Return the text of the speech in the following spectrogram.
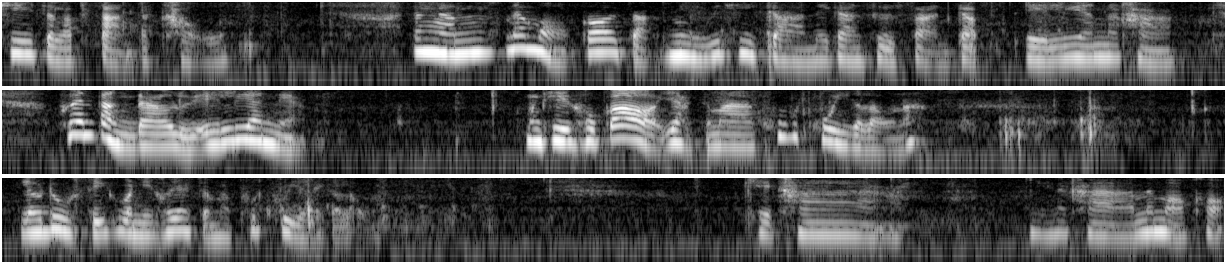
ที่จะรับสารจากเขา ดังนั้นแม่หมอก็จะมีวิธีการในการสื่อสารกับเอเลี่ยนนะคะ เพื่อนต่างดาวหรือเอเลี่ยนเนี่ยบางทีเขาก็อยากจะมาพูดคุยกับเรานะ แล้วดูซิวันนี้เขาอยากจะมาพูดคุยอะไรกับเรา โอเคค่ะนี่นะคะแม่หมอขอ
